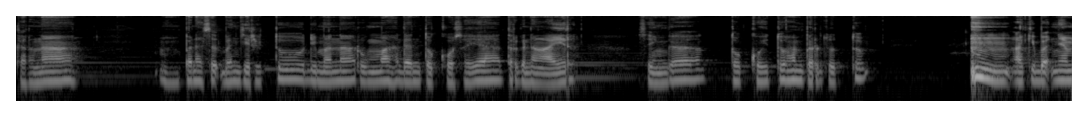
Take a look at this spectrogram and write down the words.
Karena hmm, pada saat banjir itu di mana rumah dan toko saya tergenang air sehingga toko itu hampir tutup akibatnya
